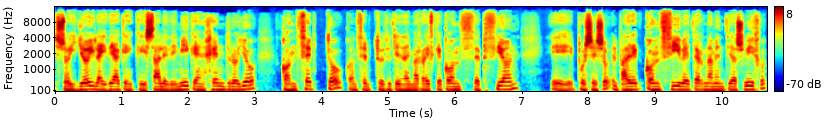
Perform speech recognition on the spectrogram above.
soy yo y la idea que, que sale de mí, que engendro yo, concepto, concepto tiene más raíz que concepción, eh, pues eso, el Padre concibe eternamente a su Hijo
